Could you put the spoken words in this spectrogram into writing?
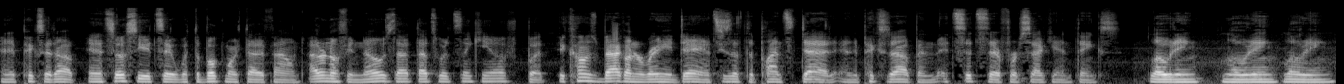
and it picks it up, and associates it with the bookmark that it found. I don't know if it knows that that's what it's thinking of, but it comes back on a rainy day and sees that the plant's dead, and it picks it up, and it sits there for a second and thinks, Loading, loading, loading,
